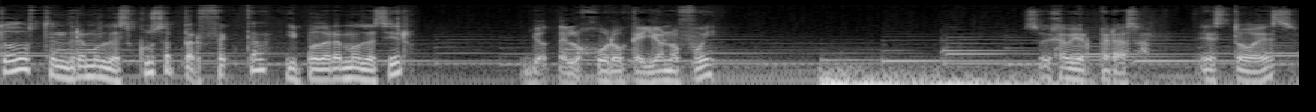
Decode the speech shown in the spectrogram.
todos tendremos la excusa perfecta y podremos decir, yo te lo juro que yo no fui. Soy Javier Peraza. Esto es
